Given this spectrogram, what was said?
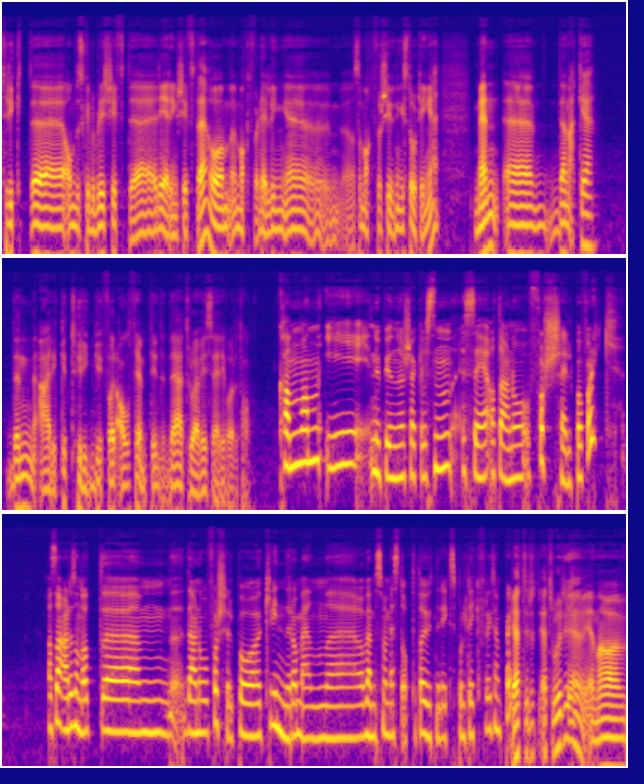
trygt eh, om det skulle bli skifte, regjeringsskifte og maktfordeling, eh, altså maktforskyvning i Stortinget. Men eh, den er ikke den er ikke trygg for all fremtid. Det tror jeg vi ser i våre tall. Kan man i NUPI-undersøkelsen se at det er noe forskjell på folk? Altså Er det sånn at uh, det er noe forskjell på kvinner og menn, uh, og hvem som er mest opptatt av utenrikspolitikk f.eks.? Jeg, jeg tror en av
